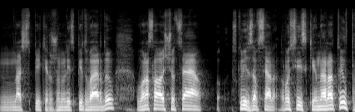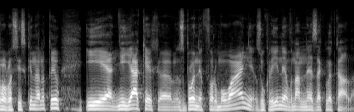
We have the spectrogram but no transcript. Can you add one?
наш спікер, журналіст, підтвердив, вона сказала, що це скоріш за все, російський наратив, проросійський наратив, і ніяких е, збройних формувань з України вона не закликала.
